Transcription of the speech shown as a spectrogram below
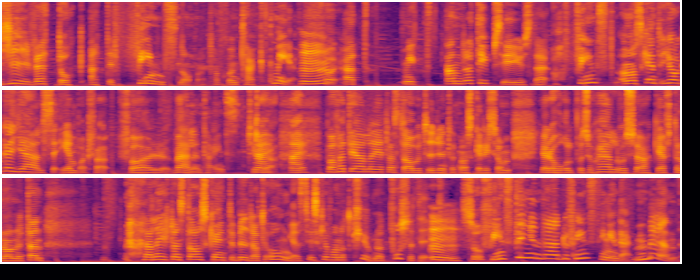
givet dock att det finns någon att ta kontakt med. Mm. För att mitt andra tips är just där, ah, finns, man ska inte jaga ihjäl sig enbart för, för Valentine's, tycker Nej, jag. nej. Bara för att det är alla hjärtans dag betyder inte att man ska liksom göra hål på sig själv och söka efter någon, utan alla hjärtans dag ska inte bidra till ångest, det ska vara något kul, något positivt. Mm. Så finns det ingen där, då finns det ingen där. Men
